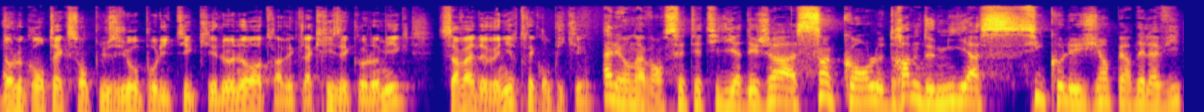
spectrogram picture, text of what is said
dans le contexte en plus géopolitique qui est le nôtre, avec la crise économique, ça va devenir très compliqué. Allez, on avance. C'était il y a déjà cinq ans, le drame de Mias. Six collégiens perdaient la vie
